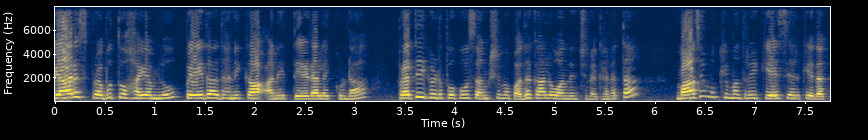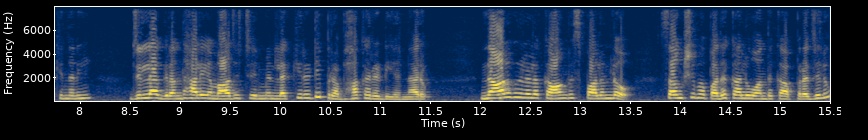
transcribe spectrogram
బీఆర్ఎస్ ప్రభుత్వ హయాంలో పేద ధనిక అనే తేడా లేకుండా ప్రతి గడుపుకు సంక్షేమ పథకాలు అందించిన ఘనత మాజీ ముఖ్యమంత్రి కేసీఆర్ కే దక్కిందని జిల్లా గ్రంథాలయ మాజీ చైర్మన్ లక్కిరెడ్డి ప్రభాకర్ రెడ్డి అన్నారు. నాలుగు నెలల కాంగ్రెస్ పాలనలో సంక్షేమ పథకాలు అందక ప్రజలు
